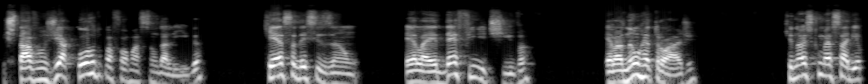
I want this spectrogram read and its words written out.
estávamos de acordo com a formação da Liga, que essa decisão ela é definitiva, ela não retroage, que nós começaríamos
